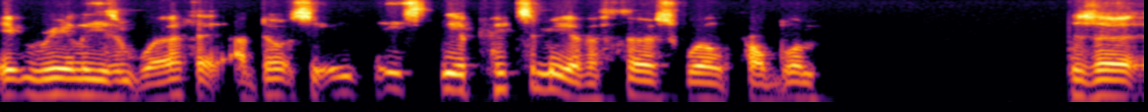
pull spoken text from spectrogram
it really isn't worth it. I don't see. It's the epitome of a first world problem. There's a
